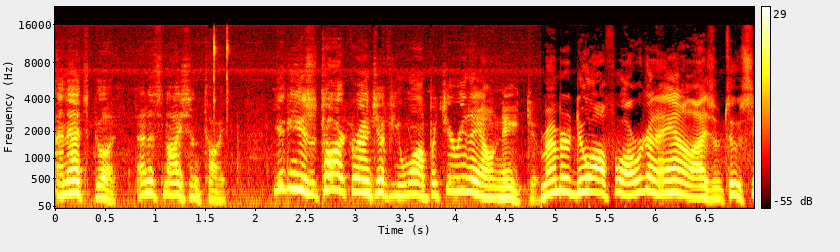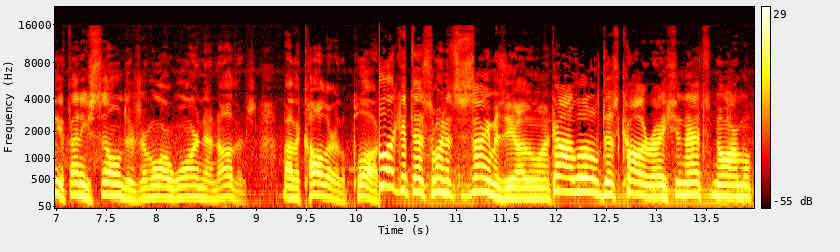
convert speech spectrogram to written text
And that's good. Then it's nice and tight. You can use a torque wrench if you want, but you really don't need to. Remember to do all four. We're going to analyze them too, see if any cylinders are more worn than others by the color of the plug. Look at this one, it's the same as the other one. Got a little discoloration, that's normal.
